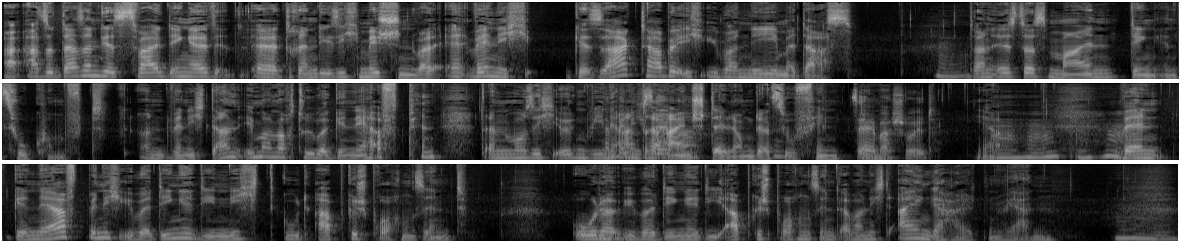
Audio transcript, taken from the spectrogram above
Also da sind jetzt zwei Dinge äh, drin, die sich mischen, weil äh, wenn ich gesagt habe, ich übernehme das, hm. dann ist das mein Ding in Zukunft. Und wenn ich dann immer noch drüber genervt bin, dann muss ich irgendwie dann eine andere selber, Einstellung dazu finden. Selber schuld. Ja. Mhm, mh. Wenn genervt bin ich über Dinge, die nicht gut abgesprochen sind. Oder mhm. über Dinge, die abgesprochen sind, aber nicht eingehalten werden. Mhm.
